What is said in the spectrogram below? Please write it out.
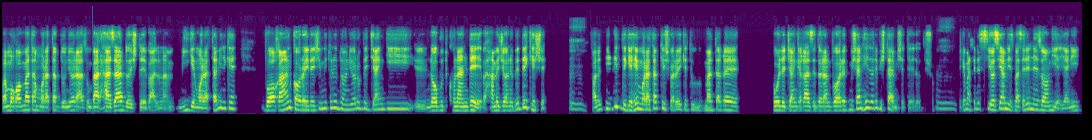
و مقاومت هم مرتب دنیا رو از اون برحضر داشته و الان میگه مرتب اینه که واقعا کارهای رژیم می‌تونه دنیا رو به جنگی نابود کننده و همه جانبه بکشه. حالا دیدید دیگه هی مرتب کشورهایی که تو منطقه حول جنگ غزه دارن وارد میشن هی داره بیشتر میشه تعدادشون دیگه مسئله سیاسی هم نیست مسئله نظامیه. یعنی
